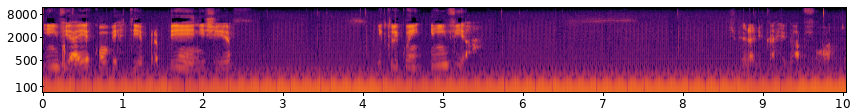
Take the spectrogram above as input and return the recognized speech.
enviar e converter para PNG e clico em enviar. Esperar de carregar a foto.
